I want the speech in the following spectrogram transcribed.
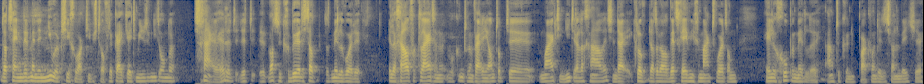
dat zijn dit met een nieuwe psychoactieve stoffen. Daar kijkt ketamine natuurlijk niet onder scharen. Hè. Dat, dat, wat natuurlijk gebeurt is dat, dat middelen worden illegaal verklaard. En dan komt er een variant op de markt die niet illegaal is. En daar, ik geloof dat er wel wetgeving gemaakt wordt om hele groepen middelen aan te kunnen pakken. Want dit is wel een beetje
